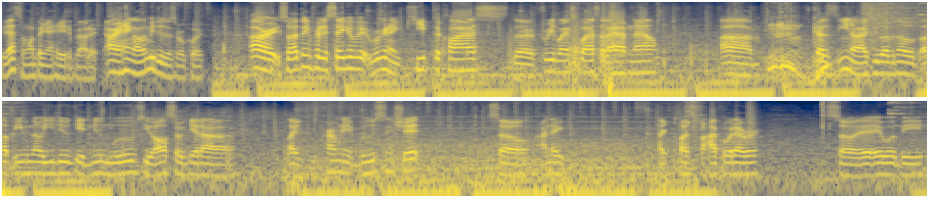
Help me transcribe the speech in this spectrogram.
that's the one thing I hate about it. All right, hang on. Let me do this real quick. All right, so I think for the sake of it, we're gonna keep the class, the freelance class that I have now, um, because you know, as you level those up, even though you do get new moves, you also get a uh, like permanent boosts and shit. So I know, like plus five or whatever. So it, it would be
